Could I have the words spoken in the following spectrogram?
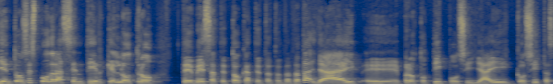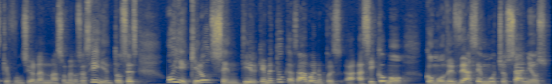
y entonces podrás sentir que el otro te besa, te toca, te ta, ta, ta, ta, ta. Ya hay eh, prototipos y ya hay cositas que funcionan más o menos así. Entonces, oye, quiero sentir que me tocas. Ah, bueno, pues así como, como desde hace muchos años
